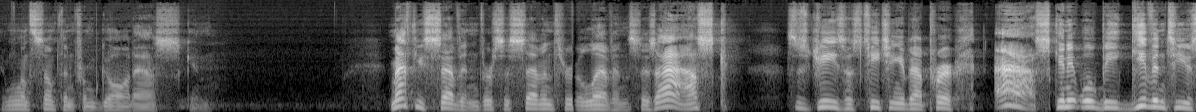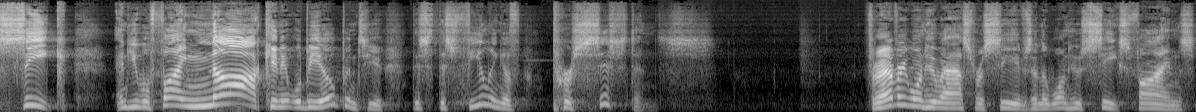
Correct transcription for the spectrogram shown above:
and want something from God, ask Him. Matthew 7, verses 7 through 11 says, Ask. This is Jesus teaching about prayer. Ask, and it will be given to you. Seek, and you will find. Knock, and it will be open to you. This, this feeling of persistence. For everyone who asks receives, and the one who seeks finds,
